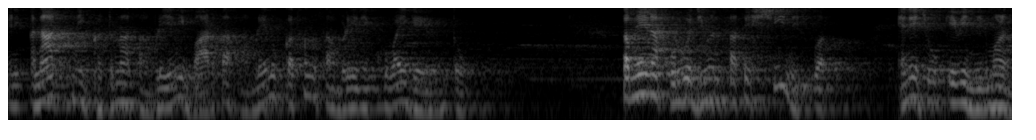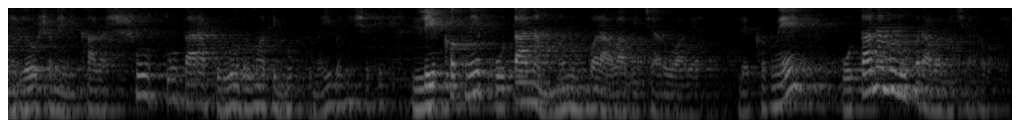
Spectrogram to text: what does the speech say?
એની અનાથની ઘટના સાંભળી, એની વાર્તા સાંભળી, એનું કથન સાંભળી એને ખોવાઈ ગયેલો હતો. તમે એના પૂર્વજીવન સાથે શી નિસ્બત? એને જો કેવી નિર્મળ નિર્દોષ અને નિખાલસ શું તું તારા પૂર્વગ્રહમાંથી મુક્ત નહીં બની શકે? લેખકને પોતાના મન ઉપર આવા વિચારો આવ્યા. લેખકને પોતાના મન ઉપર આવા વિચારો આવ્યા.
